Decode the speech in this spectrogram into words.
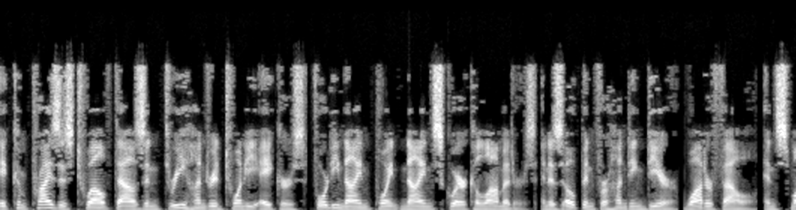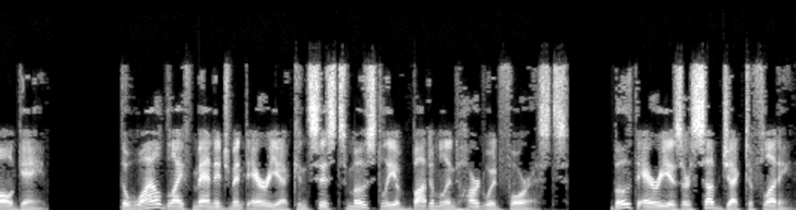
It comprises 12,320 acres (49.9 square kilometers) and is open for hunting deer, waterfowl, and small game. The wildlife management area consists mostly of bottomland hardwood forests. Both areas are subject to flooding.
